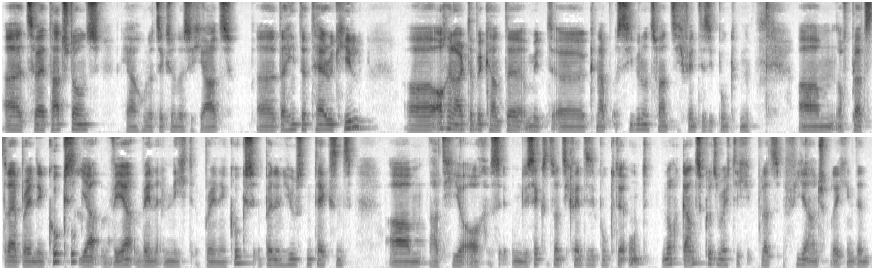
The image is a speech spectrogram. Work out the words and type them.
äh, zwei Touchdowns, ja, 136 Yards. Äh, dahinter Tyreek Hill, auch ein alter Bekannter mit knapp 27 Fantasy-Punkten. Ähm, auf Platz 3 Brandon Cooks. Ja, wer, wenn nicht Brandon Cooks bei den Houston Texans? Ähm, hat hier auch um die 26 Fantasy-Punkte. Und noch ganz kurz möchte ich Platz 4 ansprechen, denn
